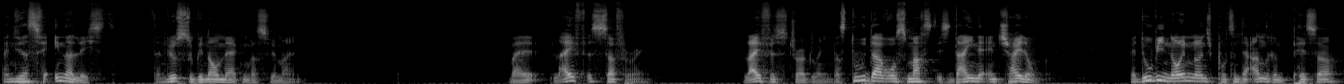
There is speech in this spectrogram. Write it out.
wenn du das verinnerlichst, dann wirst du genau merken, was wir meinen. Weil life is suffering. Life is struggling. Was du daraus machst, ist deine Entscheidung. Wenn du wie 99% der anderen Pisser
